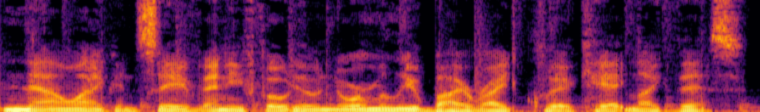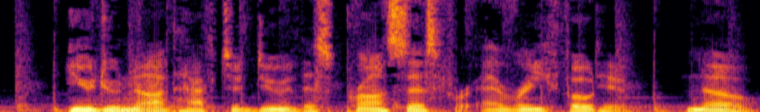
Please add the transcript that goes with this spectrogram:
Now I can save any photo normally by right-click it like this. You do not have to do this process for every photo, no,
